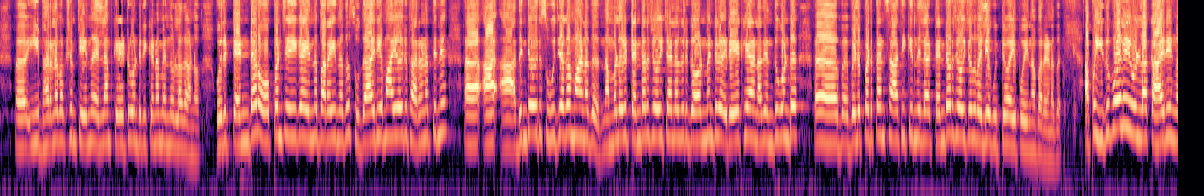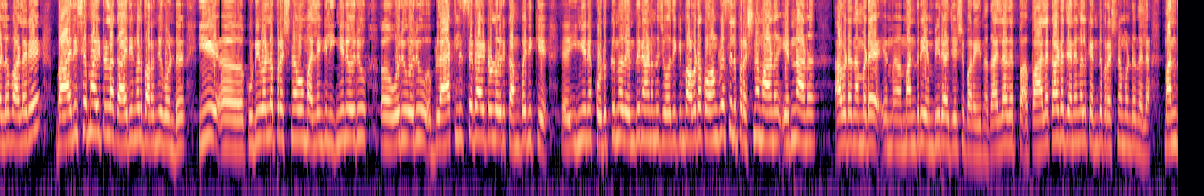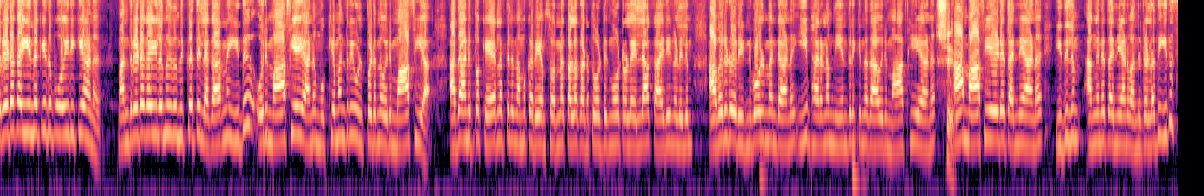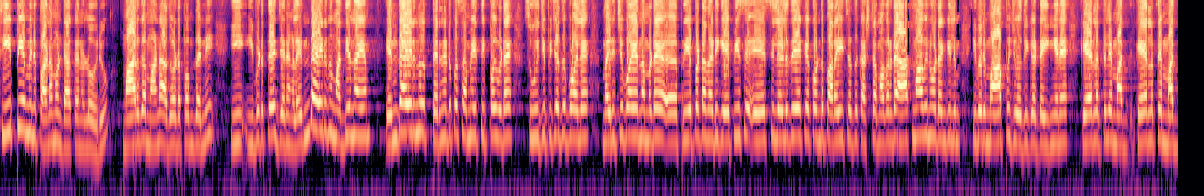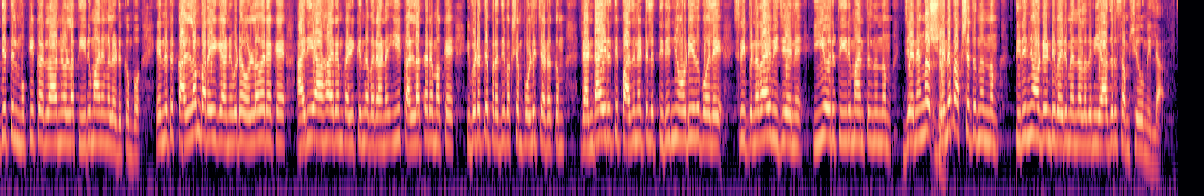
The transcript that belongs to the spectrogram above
ഈ ഭരണപക്ഷം ചെയ്യുന്നതെല്ലാം കേട്ടുകൊണ്ടിരിക്കണം എന്നുള്ളതാണ്. ഒരു ടെൻഡർ ഓപ്പൺ ചെയ്യുക എന്ന് പറയുന്നത് സുതാര്യമായ ഒരു ഭരണത്തിന് അതിന്റെ ഒരു സൂചകമാണത്. നമ്മളൊരു ടെൻഡർ ചോദിച്ചാൽ അതൊരു ഗവൺമെന്റ് രേഖയാണ്. അത് എന്തുകൊണ്ട് വെളിപ്പെടുത്താൻ സാധിക്കുന്നില്ല? ടെൻഡർ ചോദിച്ചത് വലിയ കുറ്റമായി പോയി എന്നാണ് പറയണത്. അപ്പൊ ഇതുപോലെയുള്ള കാര്യങ്ങൾ വളരെ ബാലിശമായിട്ടുള്ള കാര്യങ്ങൾ പറഞ്ഞുകൊണ്ട് ഈ കുടിവെള്ള പ്രശ്നവും അല്ലെങ്കിൽ ഇങ്ങനെ ഒരു ഒരു ഒരു ബ്ലാക്ക് ലിസ്റ്റഡ് ആയിട്ടുള്ള ഒരു കമ്പനിക്ക് ഇങ്ങനെ കൊടുക്കുന്നത് എന്തിനാണെന്ന് ചോദിക്കുമ്പോൾ അവിടെ കോൺഗ്രസിൽ പ്രശ്നമാണ് എന്നാണ് അവിടെ നമ്മുടെ മന്ത്രി എം പി രാജേഷ് പറയുന്നത്. അല്ലാതെ പാലക്കാട് ജനങ്ങൾക്ക് എന്ത് പ്രശ്നമുണ്ടെന്നല്ല. മന്ത്രിയുടെ കയ്യിൽ നിന്നൊക്കെ ഇത് പോയിരിക്കുകയാണ്. മന്ത്രിയുടെ കയ്യിലൊന്നും ഇത് നിൽക്കത്തില്ല കാരണം ഇത് ഒരു മാഫിയയാണ്. മുഖ്യമന്ത്രി ഉൾപ്പെടുന്ന ഒരു മാഫിയ. അതാണ് ഇപ്പോൾ കേരളത്തിൽ നമുക്കറിയാം സ്വർണക്കള്ള കടത്തോട്ട് ഇങ്ങോട്ടുള്ള എല്ലാ കാര്യങ്ങളിലും അവരുടെ ഒരു ഇൻവോൾവ്മെന്റ് ആണ്. ഈ ഭരണം നിയന്ത്രിക്കുന്നത് ആ ഒരു മാഫിയയാണ്. ആ മാഫിയയുടെ തന്നെയാണ് ഇതിലും അങ്ങനെ തന്നെയാണ് വന്നിട്ടുള്ളത്. ഇത് സി പി എമ്മിന് പണമുണ്ടാക്കാനുള്ള ഒരു മാർഗമാണ്. അതോടൊപ്പം തന്നെ ഈ ഇവിടുത്തെ ജനങ്ങൾ. എന്തായിരുന്നു മദ്യനയം? എന്തായിരുന്നു തെരഞ്ഞെടുപ്പ് സമയത്ത് ഇപ്പോൾ ഇവിടെ സൂചിപ്പിച്ചതുപോലെ മരിച്ചുപോയ നമ്മുടെ പ്രിയപ്പെട്ട നടി കെ പി എസ് ലളിതയൊക്കെ കൊണ്ട് പറയിച്ചത് കഷ്ടം. അവരുടെ ആത്മാവിനോടെങ്കിലും ഇവർ മാപ്പ് ചോദിക്കട്ടെ ഇങ്ങനെ കേരളത്തിലെ കേരളത്തെ മദ്യത്തിൽ മുക്കിക്കൊള്ളാനുള്ള തീരുമാനങ്ങൾ എടുക്കുമ്പോൾ എന്നിട്ട് കള്ളം പറയുകയാണ് ഇവിടെ ഉള്ളവരൊക്കെ അരി ആഹാരം കഴിക്കുന്നവരാണ് ഈ കള്ളത്തരമൊക്കെ ഇവിടുത്തെ പ്രതിപക്ഷം പൊളിച്ചടക്കും. രണ്ടായിരത്തി പതിനെട്ടിൽ തിരിഞ്ഞോടിയതുപോലെ ശ്രീ പിണറായി വിജയന് ഈ ഒരു തീരുമാനത്തിൽ നിന്നും ജനങ്ങൾ ജനപക്ഷത്തു നിന്നും തിരിഞ്ഞോടേണ്ടി വരുമെന്നുള്ളതിന് യാതൊരു സംശയവുമില്ല.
